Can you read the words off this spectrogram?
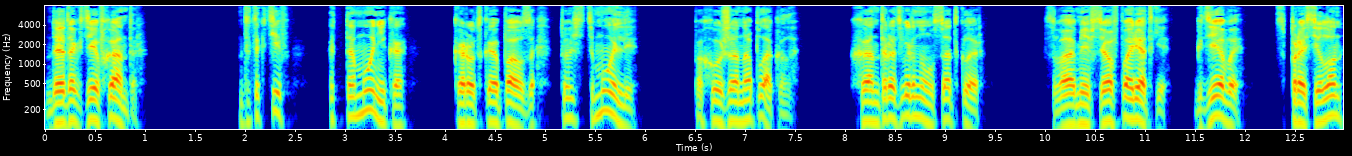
«Детектив Хантер». «Детектив, это Моника». Короткая пауза. «То есть Молли». Похоже, она плакала. Хантер отвернулся от Клэр. «С вами все в порядке? Где вы?» — спросил он,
